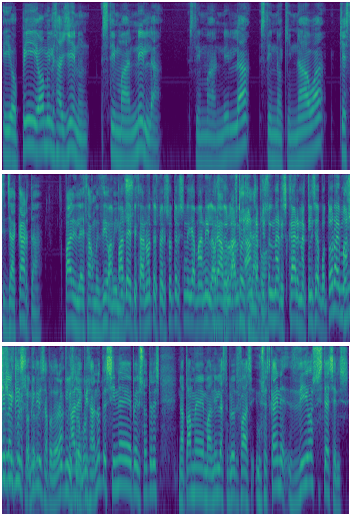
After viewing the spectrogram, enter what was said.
οι οποίοι όμιλοι θα γίνουν στη Μανίλα, στη Μανίλα, στην Οκινάουα και στην Τζακάρτα. Πάλι δηλαδή θα έχουμε δύο πα- ομίλους. πάντα οι πιθανότητες περισσότερες είναι για Μανίλα. Μπράβο, Όσοι θέλουν- αυτό αν ήθελα αν να κάποιος πω. θέλει να ρισκάρει να κλείσει από τώρα, η Όχι, Μανίλα μην έχει κλείσει, μην περισσότερο. κλείσει από τώρα. Μην κλείσει αλλά οι όμως. πιθανότητες είναι περισσότερες να πάμε Μανίλα στην πρώτη φάση. Ουσιαστικά είναι δύο στις τέσσερις.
